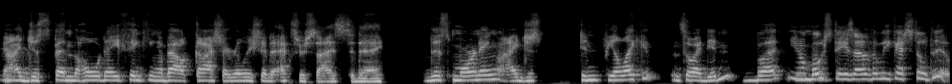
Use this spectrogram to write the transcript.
mm. I'd just spend the whole day thinking about, gosh, I really should have exercised today. This morning, I just didn't feel like it. And so I didn't. But, you know, mm-hmm. most days out of the week, I still do.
